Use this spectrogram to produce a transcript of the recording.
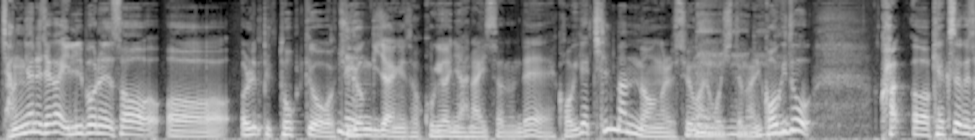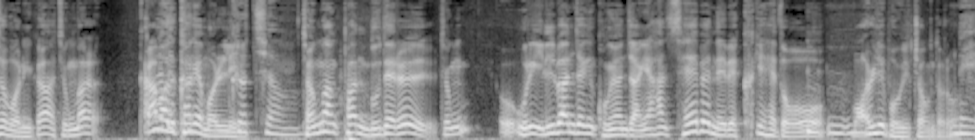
작년에 제가 일본에서 어 올림픽 도쿄 네. 주경기장에서 공연이 하나 있었는데 거기가 7만 명을 수용하는 네, 곳이더만 네, 네. 거기도 가- 어, 객석에서 보니까 정말 까마득하게 멀리 그렇죠. 전광판 무대를 좀 우리 일반적인 공연장에 한 3배, 4배 크게 해도 멀리 보일 정도로 음, 네.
